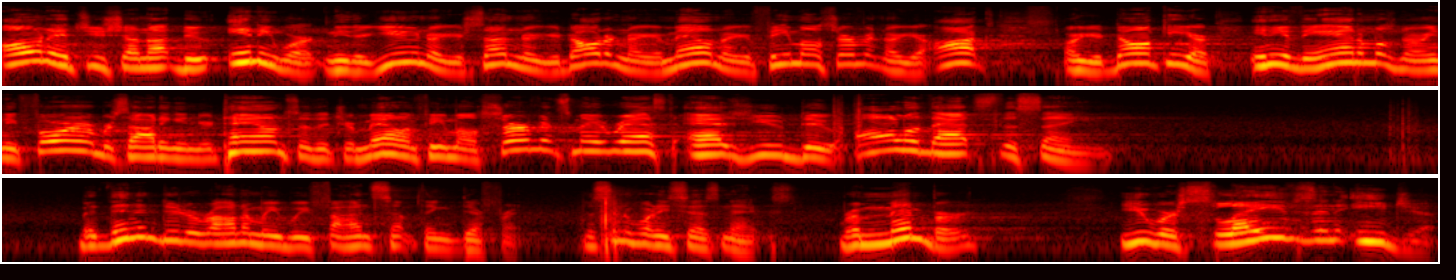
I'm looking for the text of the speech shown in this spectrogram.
On it you shall not do any work, neither you, nor your son, nor your daughter, nor your male, nor your female servant, nor your ox, or your donkey, or any of the animals, nor any foreigner residing in your town, so that your male and female servants may rest as you do. All of that's the same. But then in Deuteronomy, we find something different. Listen to what he says next. Remember, you were slaves in Egypt,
